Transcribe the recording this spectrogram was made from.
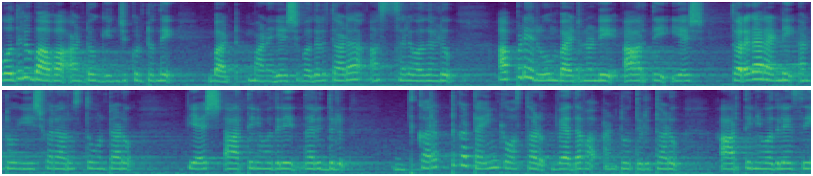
వదులు బావా అంటూ గింజుకుంటుంది. బట్ మన యష్ వదులుతాడా? అస్సలు వదలడు. అప్పుడే రూమ్ బయట నుండి ఆర్తి యష్ త్వరగా రండి అంటూ ఈశ్వర్ అరుస్తూ ఉంటాడు. యష్ ఆర్తిని వదిలి దరిద్రుడు కరెక్ట్గా టైంకి వస్తాడు వెధవ అంటూ తిడతాడు ఆర్తిని వదిలేసి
